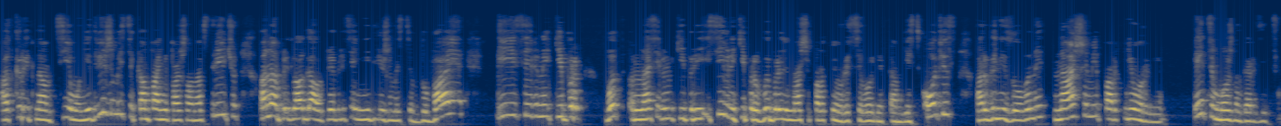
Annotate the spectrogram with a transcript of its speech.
открыть нам тему недвижимости. Компания пошла навстречу. Она предлагала приобретение недвижимости в Дубае и Северный Кипр – вот на Северном Кипре и Северный Кипр выбрали наши партнеры. Сегодня там есть офис, организованный нашими партнерами. Этим можно гордиться.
